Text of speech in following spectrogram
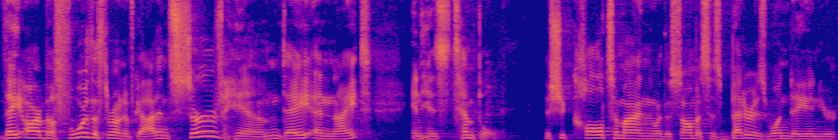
they are before the throne of God and serve him day and night in his temple. This should call to mind where the psalmist says, Better is one day in your,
